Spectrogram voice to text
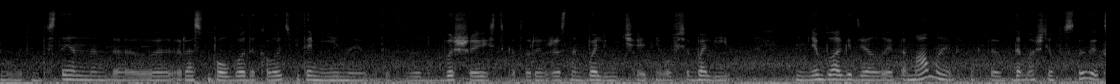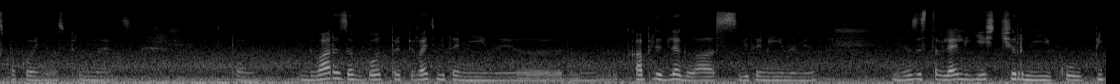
Вот, там постоянно надо э, раз в полгода колоть витамины, вот этот вот B6, который ужасно болючий, от него все болит. Мне благо делала это мама, это как-то в домашних условиях спокойнее воспринимается. Типа, два раза в год пропивать витамины, э, там, капли для глаз с витаминами. Меня заставляли есть чернику, пить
